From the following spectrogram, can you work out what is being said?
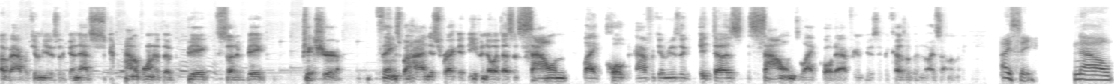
of African music, and that's kind of one of the big sort of big picture things behind this record. Even though it doesn't sound like quote African music, it does sound like quote African music because of the noise element. I see. Now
